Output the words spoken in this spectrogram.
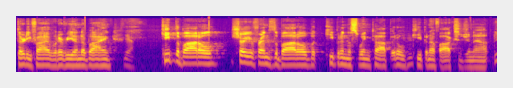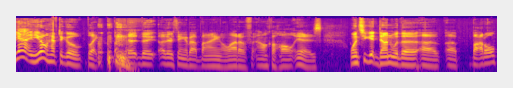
35, whatever you end up buying. Yeah. keep the bottle show your friends the bottle but keep it in the swing top. It'll keep enough oxygen out. Yeah, and you don't have to go like the the other thing about buying a lot of alcohol is once you get done with a, a, a bottle,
